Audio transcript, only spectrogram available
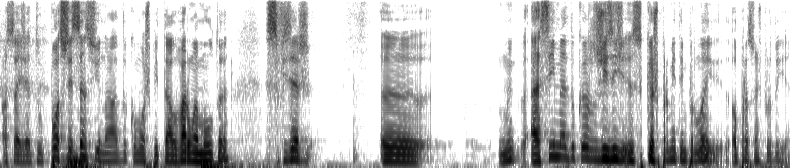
Ou seja, tu podes ser sancionado como hospital, levar uma multa se fizeres mu- acima do que eles, exigem, que eles permitem por lei operações por dia.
